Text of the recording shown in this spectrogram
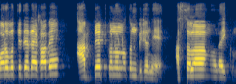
পরবর্তীতে দেখা হবে আপডেট কোনো নতুন ভিডিও নিয়ে। আসসালামু আলাইকুম।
